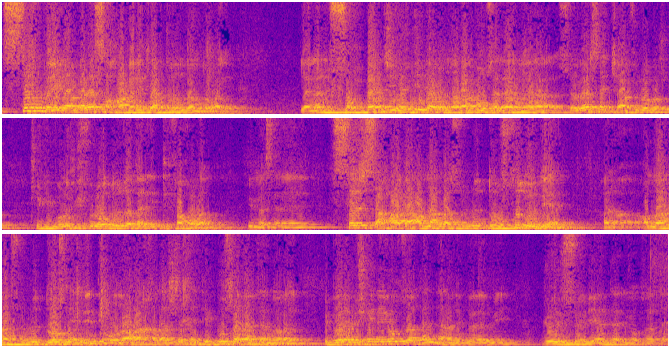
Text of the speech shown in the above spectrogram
Sırf peygambere sahabelik yaptığından dolayı. Yani hani sohbet cihetiyle onlara buğz eder veya söverse kafir olur. Çünkü bunun küfür olduğu zaten ittifak olan bir mesele. Yani sırf sahabe Allah Resulü'nün dostudur diye hani Allah Resulü'nü dost edindi, ona arkadaşlık etti bu sebepten dolayı. E böyle bir şey de yok zaten de hani böyle bir görüş söyleyen de yok zaten.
